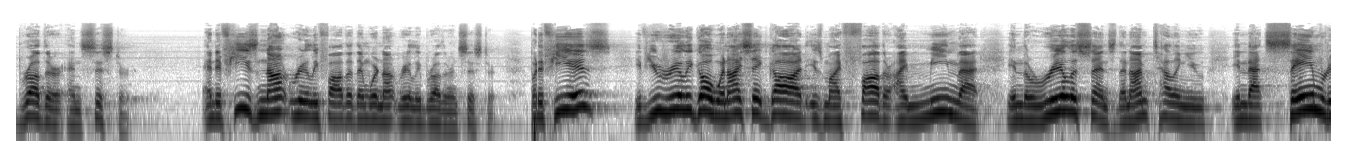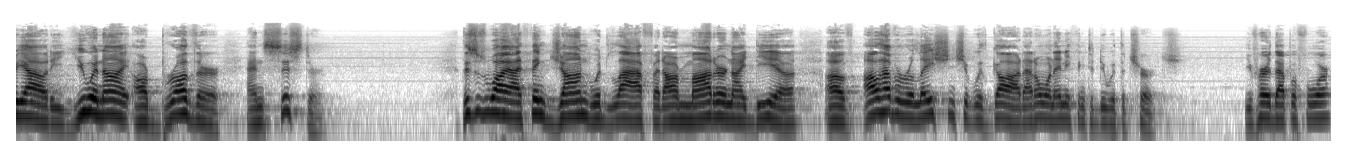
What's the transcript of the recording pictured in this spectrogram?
brother and sister. And if he's not really father, then we're not really brother and sister. But if he is, if you really go, when I say God is my father, I mean that in the realest sense, then I'm telling you, in that same reality, you and I are brother and sister. This is why I think John would laugh at our modern idea of, I'll have a relationship with God, I don't want anything to do with the church. You've heard that before?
